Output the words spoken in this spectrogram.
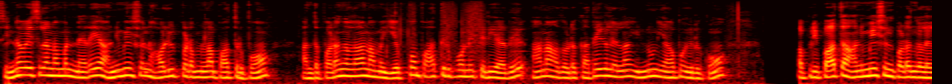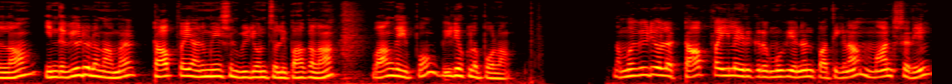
சின்ன வயசில் நம்ம நிறைய அனிமேஷன் ஹாலிவுட் படம்லாம் பார்த்துருப்போம். அந்த படங்கள்லாம் நம்ம எப்போ பார்த்துருப்போன்னே தெரியாது. ஆனால் அதோட கதைகள் எல்லாம் இன்னும் ஞாபகம் இருக்கும். அப்படி பார்த்த அனிமேஷன் படங்கள் எல்லாம் இந்த வீடியோவில் நாம் டாப் ஃபைவ் அனிமேஷன் வீடியோன்னு சொல்லி பார்க்கலாம். வாங்க இப்போ வீடியோக்குள்ளே போகலாம் நம்ம வீடியோவில் டாப் ஃபைவ்ல இருக்கிற மூவி என்னென்னு பார்த்தீங்கன்னா மான்ஸ்டரிங்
